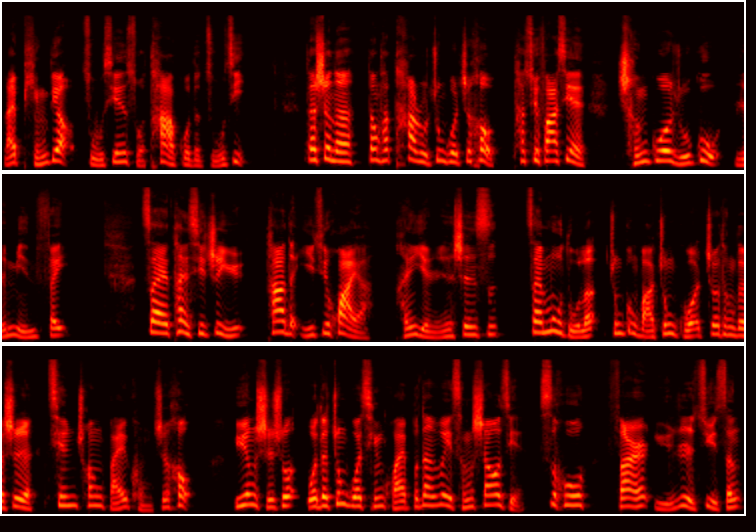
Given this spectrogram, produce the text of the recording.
来凭吊祖先所踏过的足迹。但是呢，当他踏入中国之后，他却发现城郭如故，人民非。在叹息之余，他的一句话呀，很引人深思。在目睹了中共把中国折腾的是千疮百孔之后，余英时说：“我的中国情怀不但未曾稍减，似乎反而与日俱增。”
